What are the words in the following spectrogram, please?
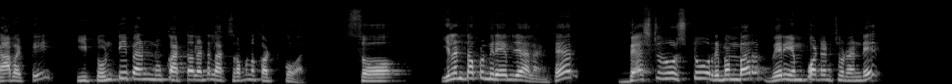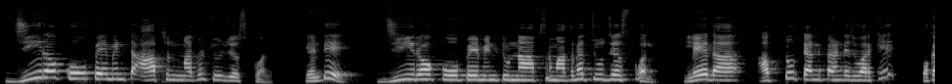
కాబట్టి ఈ ట్వంటీ పర్సెంట్ నువ్వు కట్టాలంటే లక్ష రూపాయలు కట్టుకోవాలి. సో ఇలాంటప్పుడు మీరు ఏం చేయాలంటే best rules to remember very important చూడండి. జీరో కో పేమెంట్ ఆప్షన్ మాత్రమే చూజ్ చేసుకోవాలి. ఏంటి? జీరో కో పేమెంట్ ఉన్న ఆప్షన్ మాత్రమే చూజ్ చేసుకోవాలి. లేదా అప్ టు టెన్ పర్సెంటేజ్ వరకు ఒక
